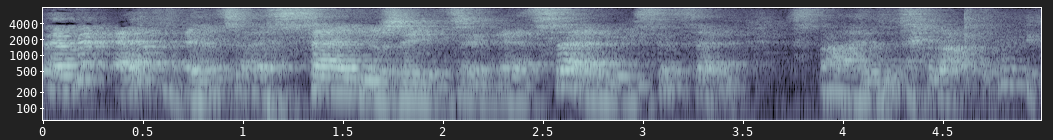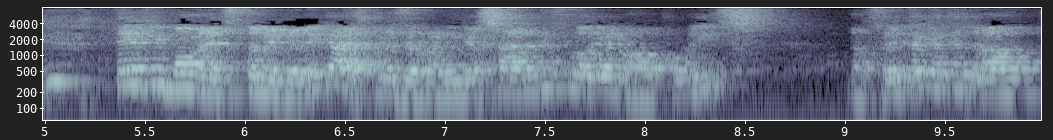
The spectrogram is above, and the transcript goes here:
É, é, é, é sério, gente. É sério, isso é sério. Está registrado. Teve momentos também bem legais. Por exemplo, aniversário de Florianópolis, na frente da catedral,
